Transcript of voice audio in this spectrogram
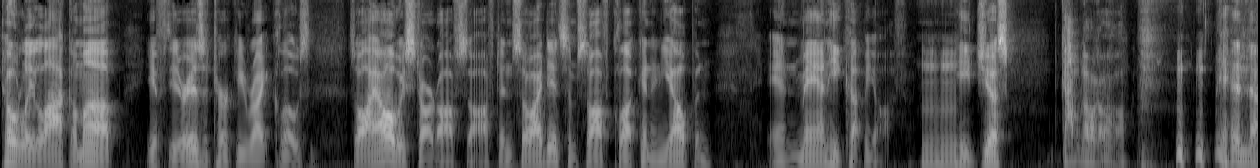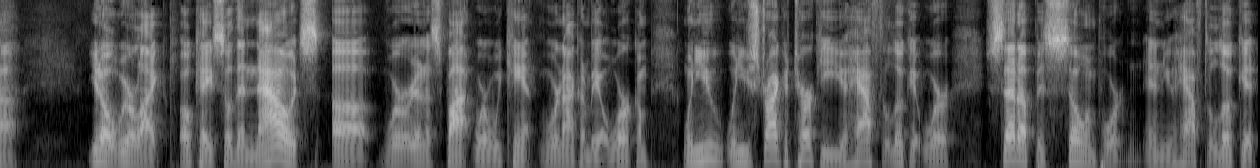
totally lock them up if there is a turkey right close. So i always start off soft. And so i did some soft clucking and yelping and man he cut me off he just gobble, gobble, gobble. and uh, you know we were like, okay, so then now it's uh, we're in a spot where we can't, we're not going to be able to work them. When you when you strike a turkey, you have to look at where setup is so important, and you have to look at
